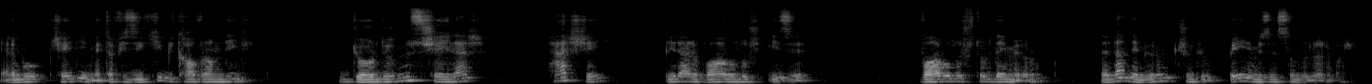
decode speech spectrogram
Yani bu şey değil, metafiziki bir kavram değil. Gördüğümüz şeyler, her şey birer varoluş izi. Varoluştur demiyorum. Neden demiyorum? Çünkü beynimizin sınırları var.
